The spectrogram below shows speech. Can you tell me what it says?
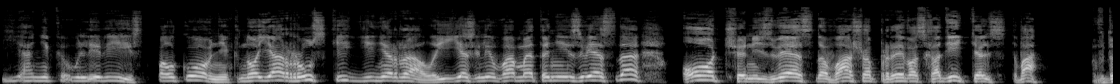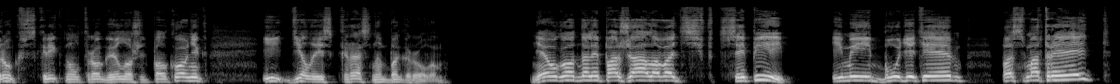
«Я не кавалерист, полковник, но я русский генерал, и если вам это неизвестно, очень известно ваше превосходительство!» Вдруг вскрикнул, трогая лошадь полковник и делаясь красно-багровым. «Не угодно ли пожаловать в цепи, и мы будете посмотреть,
